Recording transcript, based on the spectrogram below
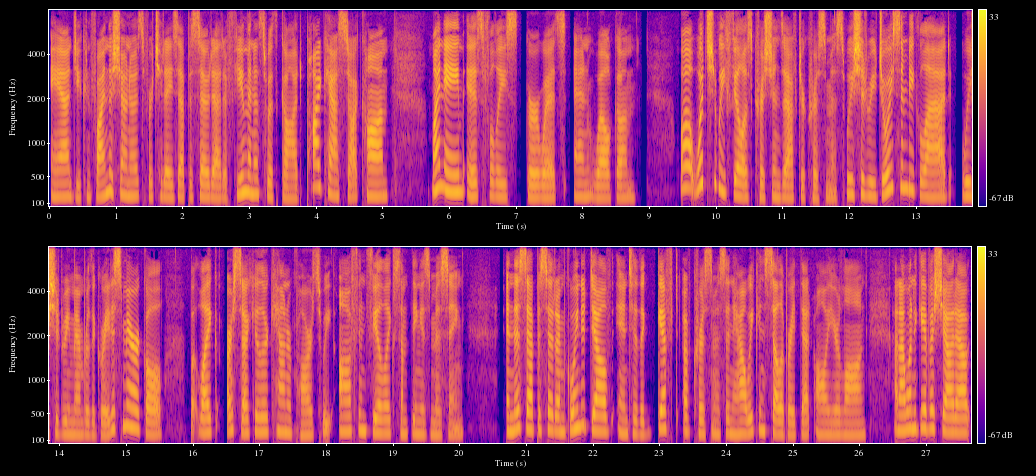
and you can find the show notes for today's episode at a few minutes with God podcast.com. My name is Felice Gerwitz, and welcome. Well, what should we feel as Christians after Christmas? We should rejoice and be glad. We should remember the greatest miracle but like our secular counterparts, we often feel like something is missing. In this episode, I'm going to delve into the gift of Christmas and how we can celebrate that all year long. And I want to give a shout out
